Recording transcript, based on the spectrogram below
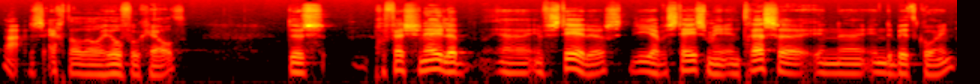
nou, dat is echt al wel heel veel geld. Dus professionele eh, investeerders, die hebben steeds meer interesse in, eh, in de bitcoin.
